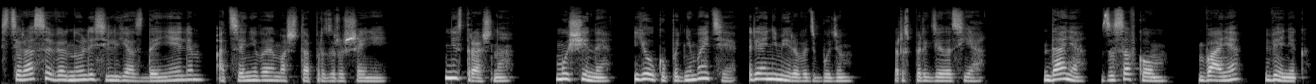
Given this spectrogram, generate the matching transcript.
С террасы вернулись Илья с Даниэлем, оценивая масштаб разрушений. «Не страшно. Мужчины, елку поднимайте, реанимировать будем», — распорядилась я. «Даня, за совком. Ваня, веник».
